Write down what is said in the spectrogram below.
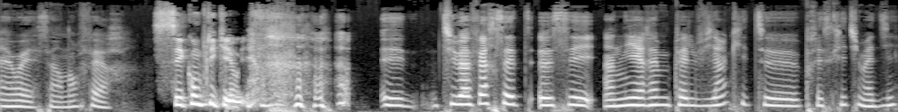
Ah ouais, c'est un enfer. C'est compliqué, oui. Et tu vas faire cette. Euh, c'est un IRM pelvien qui te prescrit, tu m'as dit?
